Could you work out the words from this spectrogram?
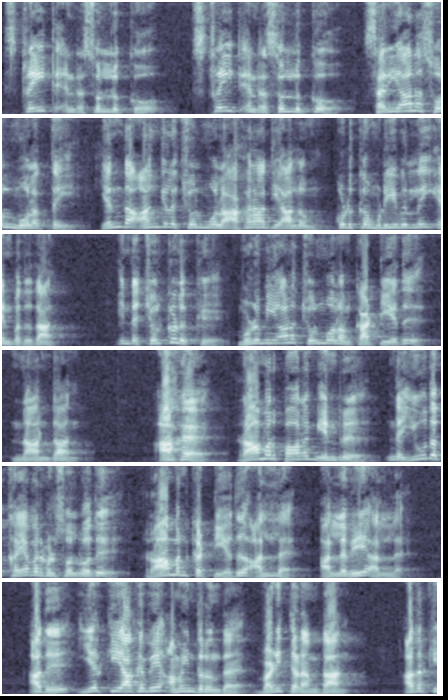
ஸ்ட்ரெயிட் என்ற சொல்லுக்கோ ஸ்ட்ரெயிட் என்ற சொல்லுக்கோ சரியான சொல் மூலத்தை எந்த ஆங்கில சொல் மூல அகராதியாலும் கொடுக்க முடியவில்லை என்பதுதான். இந்த சொற்களுக்கு முழுமையான சொல் மூலம் காட்டியது நான் தான் ஆக ராமர் பாலம் என்று இந்த யூத கயவர்கள் சொல்வது ராமன் கட்டியது அல்ல அல்லவே அல்ல. அது இயற்கையாகவே அமைந்திருந்த வழித்தடம்தான். அதற்கு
